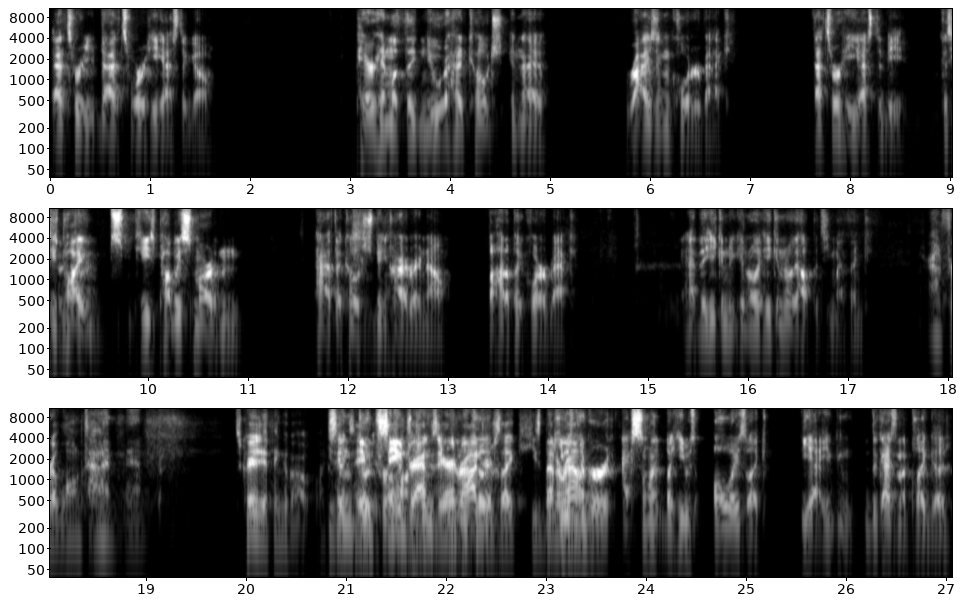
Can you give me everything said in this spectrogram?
that's where he, that's where he has to go pair him with a newer head coach and a rising quarterback that's where he has to be because he's probably he's probably smarter than half the coaches being hired right now about how to play quarterback. And I think he can he can really he can really help the team. I think around for a long time, man. It's crazy to think about. Like He's same, been same, good same. He's draft as Aaron he's been good. Rodgers. Like he's been around. he was never excellent, but he was always like, yeah, you can. The guy's gonna play good.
